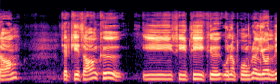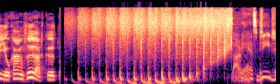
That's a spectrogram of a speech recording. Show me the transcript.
สองเจ็ดขีดสองคือ ECT คืออุณหภูมิเครื่องยนต์ที่อยู่ข้างเสื้อคือ Sorry ass DJ.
